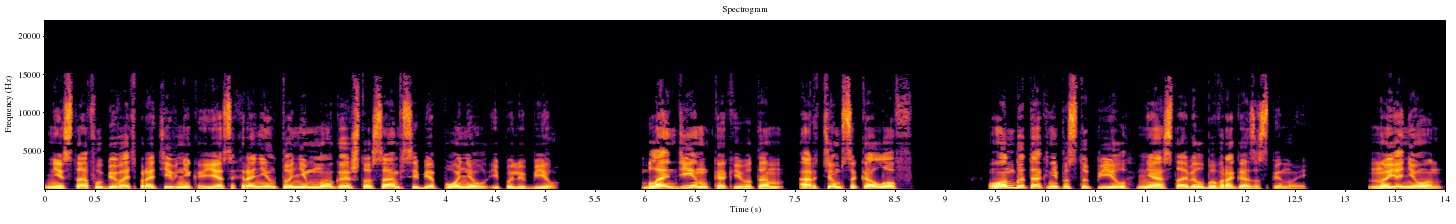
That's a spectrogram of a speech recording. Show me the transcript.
Не став убивать противника, я сохранил то немногое, что сам в себе понял и полюбил. Блондин, как его там, Артем Соколов. Он бы так не поступил, не оставил бы врага за спиной. Но я не он.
